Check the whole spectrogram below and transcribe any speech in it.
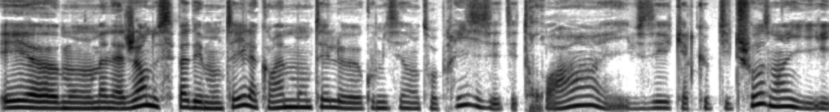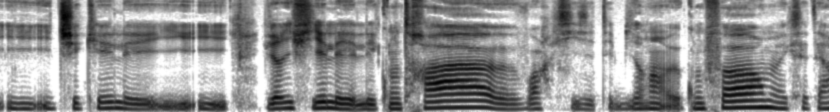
Et euh, mon manager ne s'est pas démonté. Il a quand même monté le comité d'entreprise. Ils étaient trois. Et il faisait quelques petites choses. Hein. Il, il, il, checkait, les, il, il vérifiait les, contrats, euh, voir s'ils étaient bien euh, conformes, etc.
